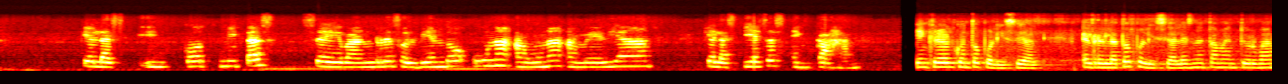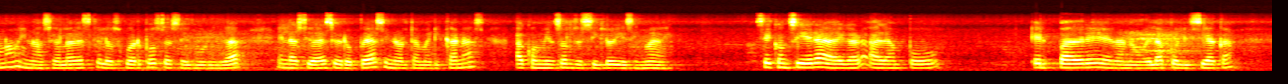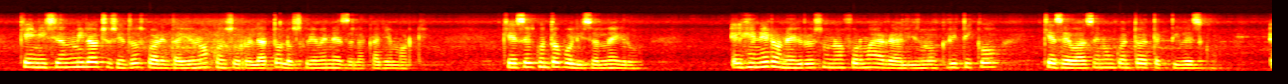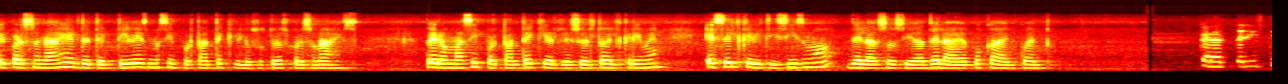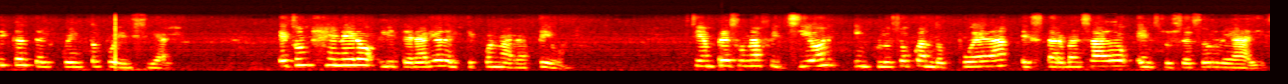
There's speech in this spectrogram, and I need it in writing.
que las incógnitas se van resolviendo una a una a medida que las piezas encajan. ¿Quién creó el cuento policial? El relato policial es netamente urbano y nació a la vez que los cuerpos de seguridad en las ciudades europeas y norteamericanas a comienzos del siglo XIX. Se considera a Edgar Allan Poe el padre de la novela policíaca que inició en 1841 con su relato Los crímenes de la calle Morgue. ¿Qué es el cuento policial negro? El género negro es una forma de realismo crítico que se basa en un cuento detectivesco. El personaje del detective es más importante que los otros personajes, pero más importante que el resuelto del crimen es el criticismo de la sociedad de la época del cuento. Características del cuento policial. Es un género literario del tipo narrativo. Siempre es una ficción, incluso cuando pueda estar basado en sucesos reales.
